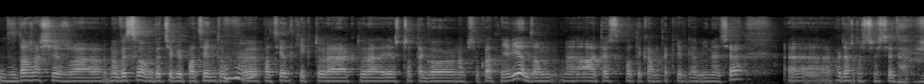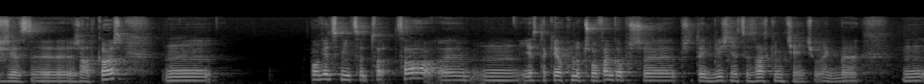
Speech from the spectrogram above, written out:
zdarza się, że no wysyłam do Ciebie pacjentów, mhm. E, pacjentki, które, które jeszcze tego na przykład nie wiedzą, ale też spotykam takie w gabinecie, chociaż na szczęście to już jest rzadkość. Mm, powiedz mi, co, co, co mm, jest takiego kluczowego przy, przy tej bliźnie cesarskim cięciu? Jakby, mm,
